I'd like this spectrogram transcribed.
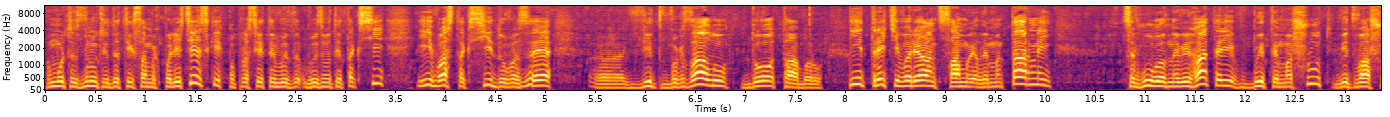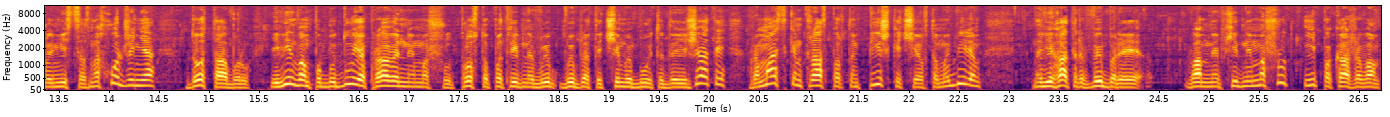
ви можете звернутися до тих самих поліцейських, попросити виз- визвати таксі, і вас таксі довезе е, від вокзалу до табору. І третій варіант, самий елементарний, це в Google навігаторі вбити маршрут від вашого місця знаходження до табору. І він вам побудує правильний маршрут. Просто потрібно вибрати, чим ви будете доїжджати, громадським транспортом, пішки чи автомобілем. Навігатор вибере вам необхідний маршрут і покаже вам,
